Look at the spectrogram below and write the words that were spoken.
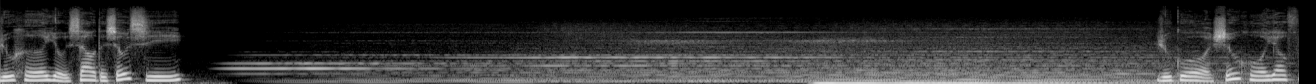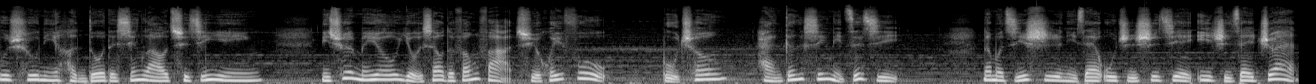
如何有效的休息？如果生活要付出你很多的辛劳去经营，你却没有有效的方法去恢复、补充和更新你自己，那么即使你在物质世界一直在赚，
